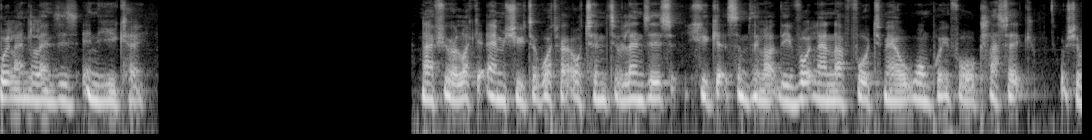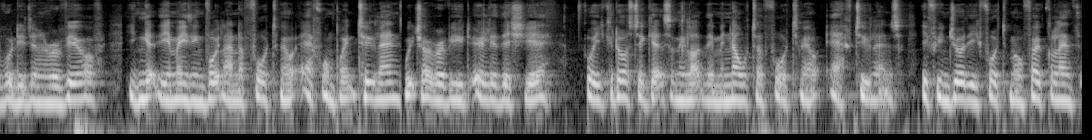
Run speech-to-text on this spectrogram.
Voigtlander lenses in the UK. Now, if you're a an M shooter, what about alternative lenses? You could get something like the Voigtlander 40mm 1.4 Classic which I've already done a review of. You can get the amazing Voigtlander 40mm f1.2 lens, which I reviewed earlier this year. Or you could also get something like the Minolta 40mm f2 lens. If you enjoy the 40mm focal length,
